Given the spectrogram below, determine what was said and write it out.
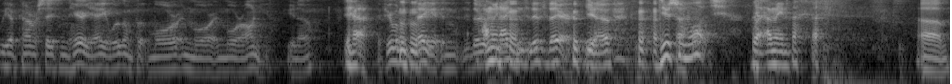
we have conversations here. Hey, we're going to put more and more and more on you. You know, yeah, if you're willing to take it, then there, I mean, I it's, it's there. You know, do so much. But I mean, um,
